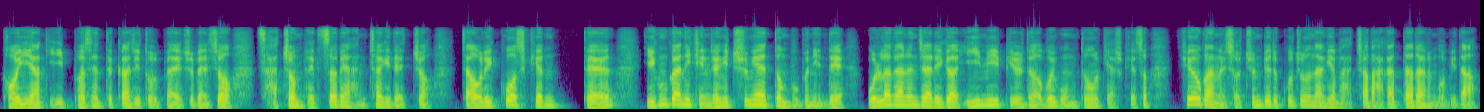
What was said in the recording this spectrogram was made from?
거의 약 2%까지 돌파해 주면서 4.100선에 안착이 됐죠. 자, 우리 스캔 텔이 구간이 굉장히 중요했던 부분인데 올라가는 자리가 이미 빌드업을 몸통을 계속해서 키워가면서 준비를 꾸준하게 맞춰 나갔다라는 겁니다.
